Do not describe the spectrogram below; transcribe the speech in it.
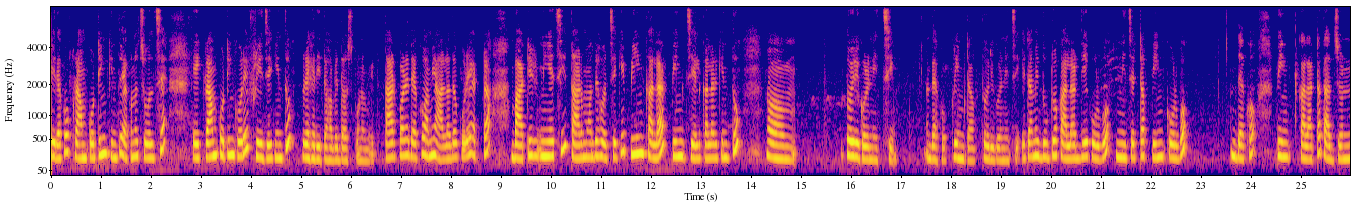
এই দেখো ক্রাম কোটিং কিন্তু এখনও চলছে। এই ক্রাম কোটিং করে ফ্রিজে কিন্তু রেখে দিতে হবে দশ পনেরো মিনিট। তারপরে দেখো আমি আলাদা করে একটা বাটির নিয়েছি। তার মধ্যে হচ্ছে কি pink colour pink gel colour কিন্তু তৈরি করে নিচ্ছি। দেখো ক্রিমটা তৈরি করে নিচ্ছি। এটা আমি দুটো কালার দিয়ে করব। নিচেরটা পিঙ্ক করব। দেখো পিঙ্ক কালারটা তার জন্য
